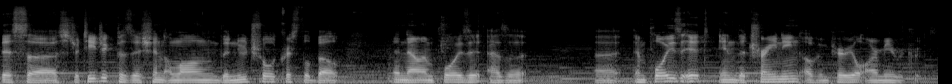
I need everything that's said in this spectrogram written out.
this uh, strategic position along the neutral crystal belt and now employs it as a uh, employs it in the training of Imperial Army recruits.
